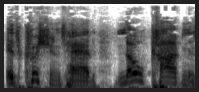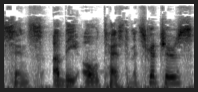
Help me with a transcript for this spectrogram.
If Christians had no cognizance of the Old Testament scriptures,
